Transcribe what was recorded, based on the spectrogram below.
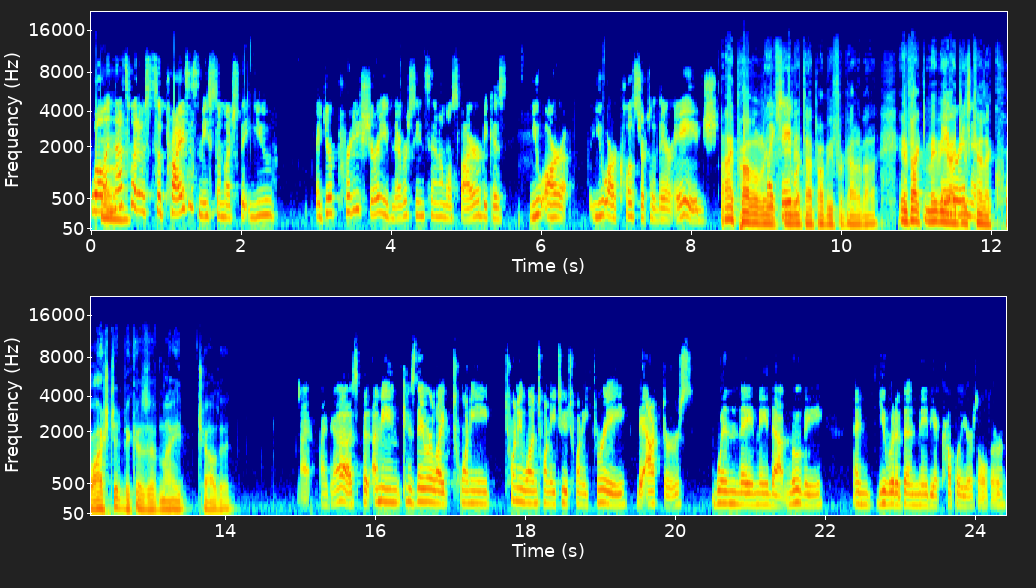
Well, and Uh, that's what it surprises me so much that you you're pretty sure you've never seen San Elmo's Fire because you are you are closer to their age. I probably have Like they seen were it. I probably forgot about it. In fact, maybe I just kind of quashed it because of my childhood. I, I guess, but I mean, because they were like 20, 21, 22, 23, the actors, when they made that movie, and you would have been maybe a couple years older,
